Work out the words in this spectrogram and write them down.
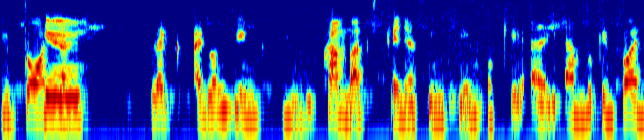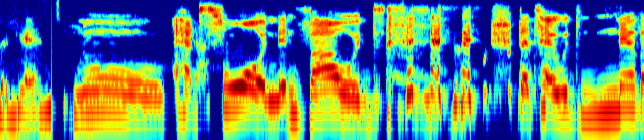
you thought yeah. that like i don't think you come back to kenya thinking okay i am looking forward again. No. I had sworn and vowed that I would never.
